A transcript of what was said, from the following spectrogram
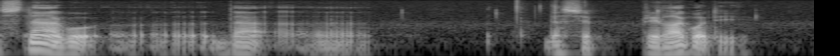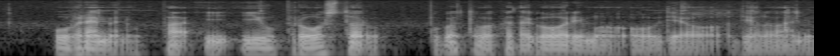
snagu da, da se prilagodi u vremenu, pa i, i u prostoru, pogotovo kada govorimo ovdje o djelovanju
